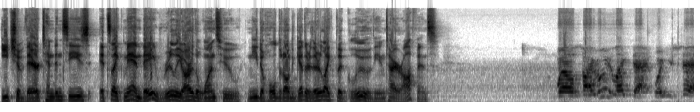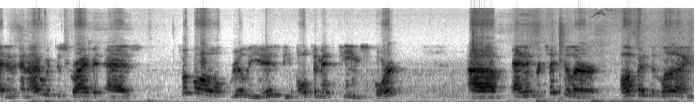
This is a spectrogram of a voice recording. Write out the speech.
each of their tendencies. It's like, man, they really are the ones who need to hold it all together. They're like the glue of the entire offense. Well, so I really like that, what you said, and, and I would describe it as football really is the ultimate team sport. Um, and in particular, offensive line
